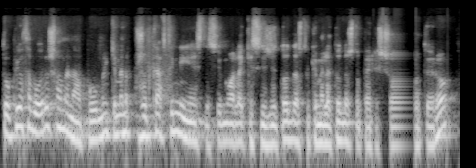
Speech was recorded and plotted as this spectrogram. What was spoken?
το οποίο θα μπορούσαμε να πούμε, και με προσωπικά αυτή είναι η αίσθηση μου, αλλά και συζητώντας το και μελετώντας το περισσότερο,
